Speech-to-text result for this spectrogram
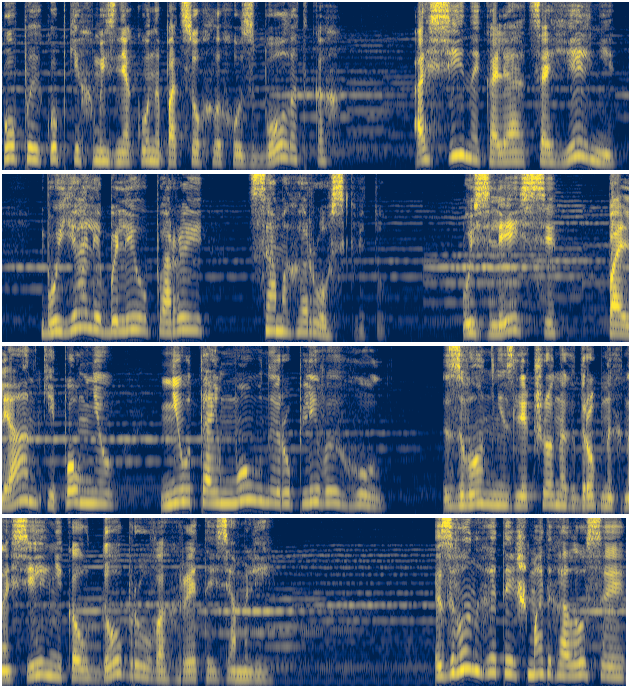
купы і кубкі хмызняку на падсохлых узболатках, асіны каля цагельні буялі былі ў пары самага росквіту. Узлесе, палянкі помніў неўтаймоўны руплівы гул, звон незлічоных дробных насельнікаў добра ўвагрэтай зямлі. Звон гэтай шматгалосы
